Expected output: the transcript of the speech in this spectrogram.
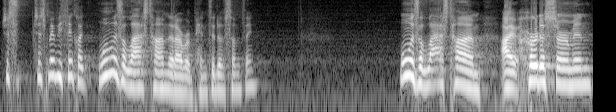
Just, just maybe think like, when was the last time that I repented of something? When was the last time I heard a sermon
